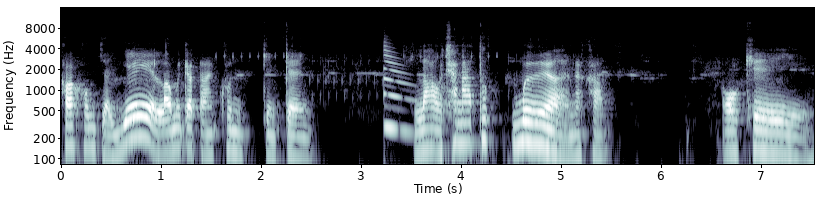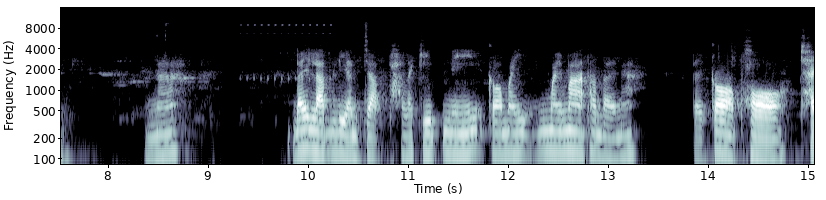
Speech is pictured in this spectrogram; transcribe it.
เขาคงจะเย่เรามีกัปตันคนเก่งๆ เราชนะทุกเมื่อนะครับ โอเคนะ ได้รับเรียนจากภารกิจนี้ก็ไม่ไม่มากเท่าไหร่นะ แต่ก็พอใช้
